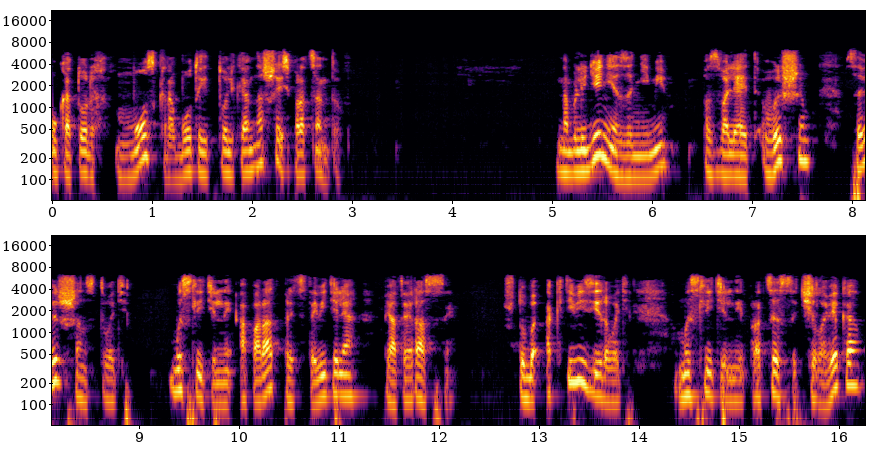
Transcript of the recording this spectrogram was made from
у которых мозг работает только на 6%. Наблюдение за ними позволяет высшим совершенствовать мыслительный аппарат представителя пятой расы, чтобы активизировать мыслительные процессы человека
